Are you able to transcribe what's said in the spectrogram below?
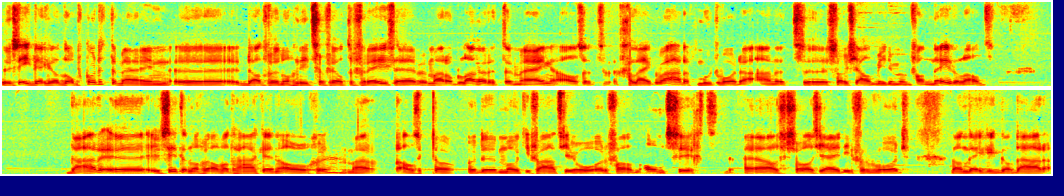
Dus ik denk dat op korte termijn eh, dat we nog niet zoveel te vrezen hebben. Maar op langere termijn, als het gelijkwaardig moet worden aan het eh, sociaal minimum van Nederland. Daar eh, zitten nog wel wat haken en ogen. Maar als ik zo de motivatie hoor van omzicht, zoals jij die verwoordt, dan denk ik dat daar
